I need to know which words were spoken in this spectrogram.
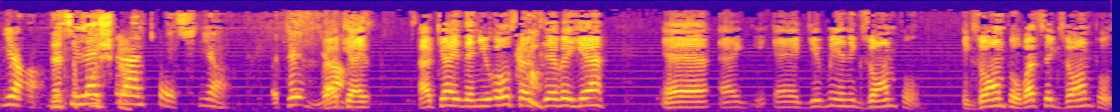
yeah, That's you a pushka. around cash, yeah. A tin, ja. Okay. Okay, then you also clever here. Uh, uh, uh, give me an example. Example. What's example?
